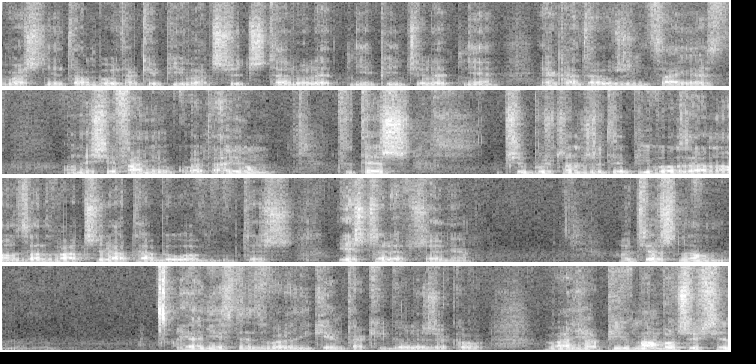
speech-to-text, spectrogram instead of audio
Właśnie tam były takie piwa 3-4-letnie, 5-letnie. Jaka ta różnica jest? One się fajnie układają. Tu też przypuszczam, że te piwo za, no, za 2-3 lata było też jeszcze lepsze, nie? Chociaż no, ja nie jestem zwolennikiem takiego leżakowania piw. Mam oczywiście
